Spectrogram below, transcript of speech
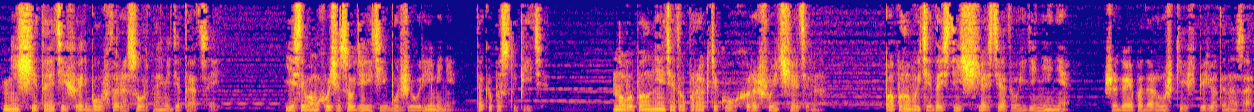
Не считайте ходьбу второсортной медитацией. Если вам хочется уделить ей больше времени, так и поступите. Но выполняйте эту практику хорошо и тщательно. Попробуйте достичь счастья от уединения, шагая по дорожке вперед и назад.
